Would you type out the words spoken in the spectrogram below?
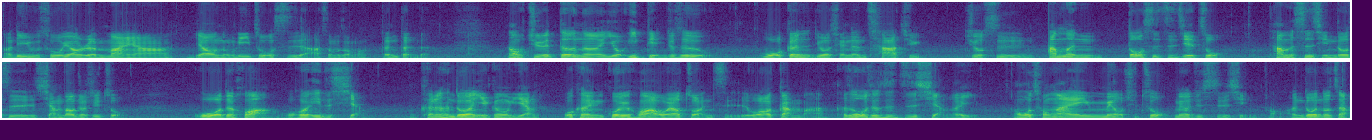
啊，例如说要人脉啊，要努力做事啊，什么什么等等的。那我觉得呢，有一点就是我跟有钱人差距，就是他们都是直接做，他们事情都是想到就去做。我的话，我会一直想，可能很多人也跟我一样。我可能规划我要转职，我要干嘛？可是我就是只想而已，而我从来没有去做，没有去实行。哦，很多人都这样，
